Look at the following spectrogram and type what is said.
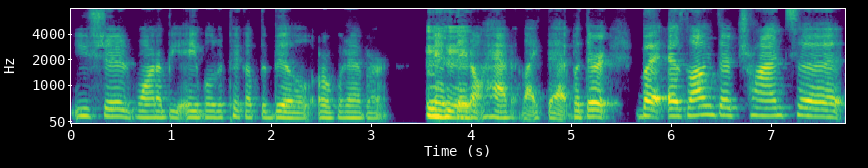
you should want to be able to pick up the bill or whatever if they don't have it like that. But they're but as long as they're trying to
